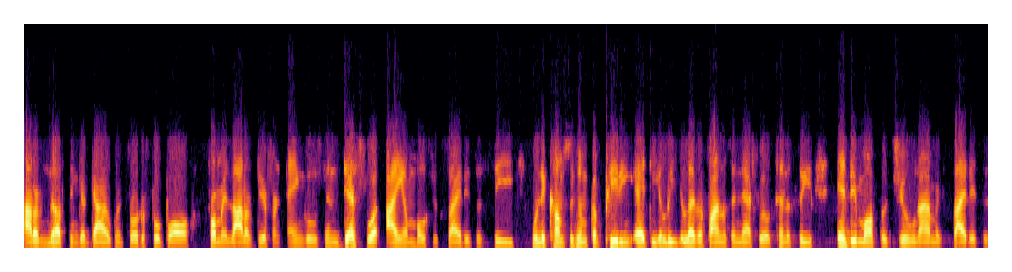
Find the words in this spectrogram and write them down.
out of nothing. A guy who can throw the football from a lot of different angles, and that's what I am most excited to see when it comes to him competing at the Elite 11 Finals in Nashville, Tennessee, in the month of June. I'm excited to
